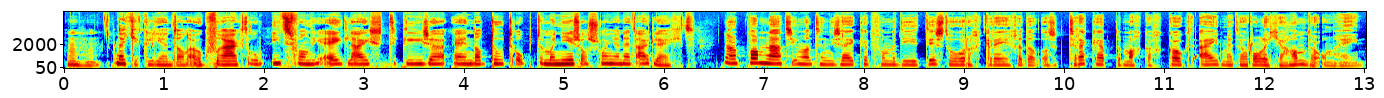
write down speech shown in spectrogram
Mhm. dat je cliënt dan ook vraagt om iets van die eetlijst te kiezen en dat doet op de manier zoals Sonja net uitlegt. Nou, er kwam laatst iemand en die zei... ik heb van mijn diëtist te horen gekregen... dat als ik trek heb, dan mag ik een gekookt ei... met een rolletje ham eromheen.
